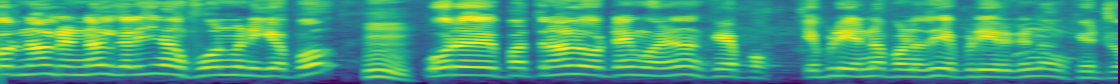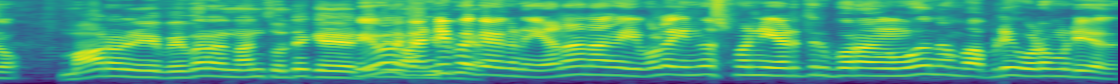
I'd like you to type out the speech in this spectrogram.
ஒரு நாள் ரெண்டு நாள் கழிச்சு நாங்க ஃபோன் பண்ணி கேட்போம். ஒரு பத்து நாள் ஒரு டைம் கேட்போம். எப்படி என்ன பண்ணுது எப்படி இருக்குன்னு நாங்க கேட்டுருவோம். மாடோட விவரம் என்னன்னு சொல்லிட்டு கண்டிப்பா. கேட்கணும். ஏன்னா நாங்க இவ்வளவு இன்வெஸ்ட் பண்ணி எடுத்துட்டு போறாங்க போது நம்ம அப்படியே விட முடியாது.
